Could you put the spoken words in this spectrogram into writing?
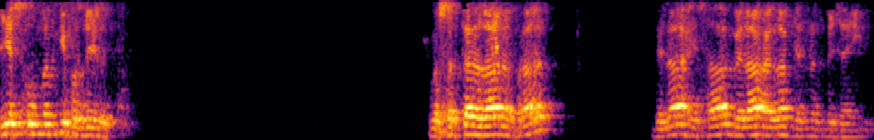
اس امت کی فضیلت۔ وہ ستر ہزار افراد بلا حساب، بلا عذاب جنت میں جائیں گے۔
